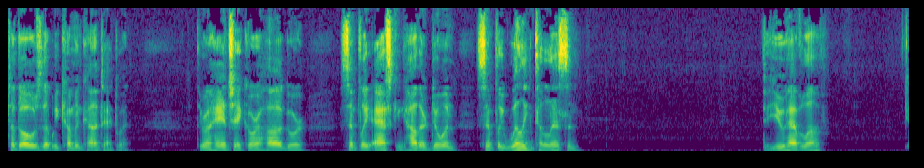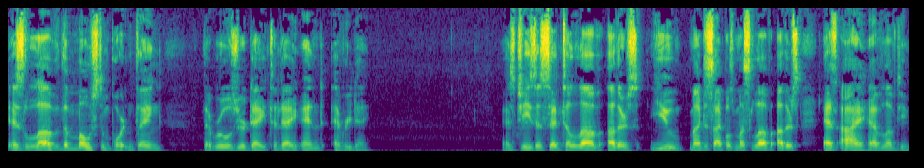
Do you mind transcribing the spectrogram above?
to those that we come in contact with through a handshake or a hug or simply asking how they're doing simply willing to listen. Do you have love? Is love the most important thing that rules your day today and every day? As Jesus said, to love others, you, my disciples, must love others as I have loved you.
